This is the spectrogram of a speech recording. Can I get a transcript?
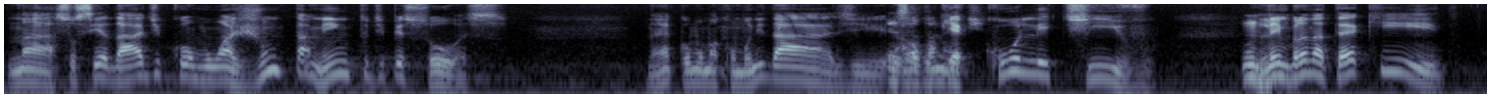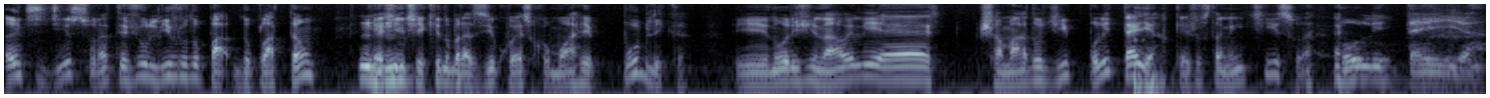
na sociedade como um ajuntamento de pessoas, né, como uma comunidade, Exatamente. algo que é coletivo. Uhum. Lembrando até que antes disso né, teve o livro do, do Platão, que uhum. a gente aqui no Brasil conhece como A República, e no original ele é chamado de politeia, que é justamente isso, né? Politeia.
